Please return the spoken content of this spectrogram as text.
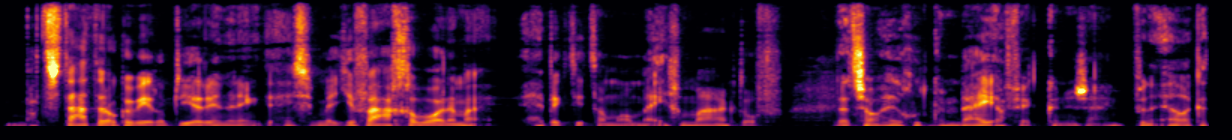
wat staat er ook alweer op die herinnering? Het is een beetje vaag geworden, maar heb ik dit allemaal meegemaakt? Of dat zou heel goed een bijeffect kunnen zijn van elke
